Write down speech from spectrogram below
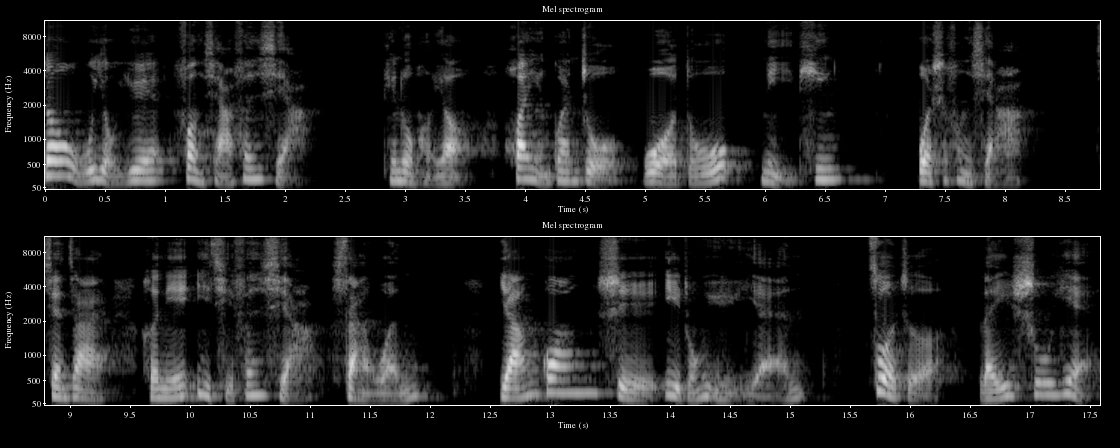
周五有约，凤霞分享。听众朋友，欢迎关注我读你听，我是凤霞。现在和您一起分享散文《阳光是一种语言》，作者雷淑燕。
